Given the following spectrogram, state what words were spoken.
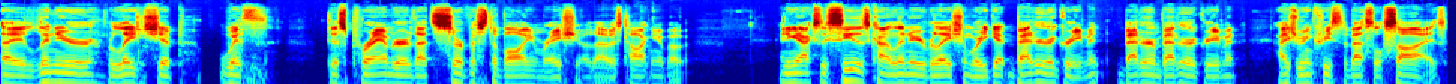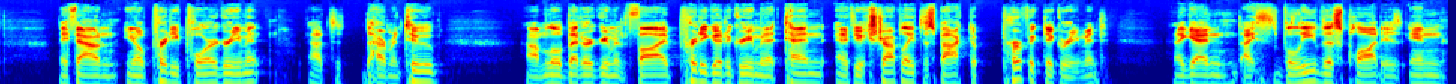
a linear relationship with this parameter that's surface to volume ratio that I was talking about. And you can actually see this kind of linear relation where you get better agreement, better and better agreement as you increase the vessel size. They found, you know, pretty poor agreement at the, the Hartmann tube, um, a little better agreement at five, pretty good agreement at 10. And if you extrapolate this back to perfect agreement, and again, I believe this plot is in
